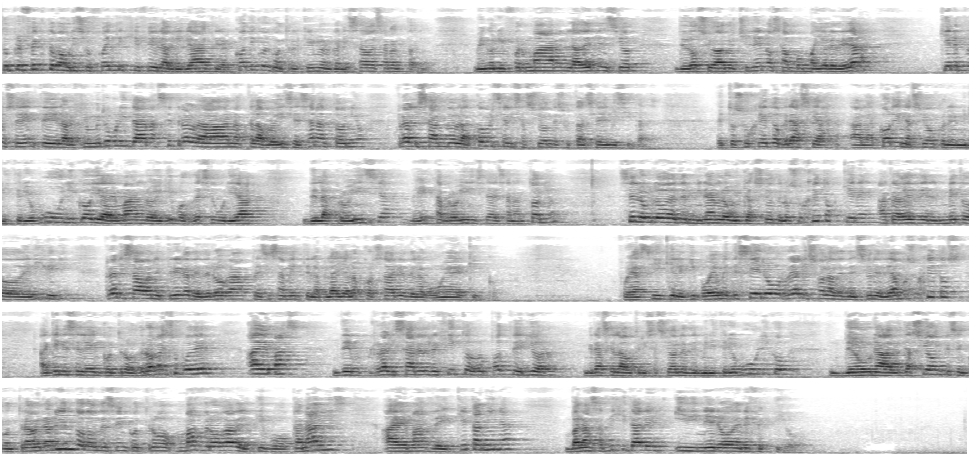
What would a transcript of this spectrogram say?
Subprefecto Mauricio Fuentes, jefe de la Brigada Antinarcótico y contra el Crimen Organizado de San Antonio. Vengo a informar la detención de dos ciudadanos chilenos, ambos mayores de edad, quienes procedentes de la región metropolitana se trasladaban hasta la provincia de San Antonio realizando la comercialización de sustancias ilícitas. Estos sujetos, gracias a la coordinación con el Ministerio Público y además los equipos de seguridad de las provincias, de esta provincia de San Antonio, se logró determinar la ubicación de los sujetos, quienes a través del método delivery realizaban entrega de droga precisamente en la playa Los Corsarios de la comuna del Quisco. Fue así que el equipo MT0 realizó las detenciones de ambos sujetos, a quienes se les encontró droga en su poder, además de realizar el registro posterior, gracias a las autorizaciones del Ministerio Público, de una habitación que se encontraba en arriendo, donde se encontró más droga del tipo cannabis, además de ketamina, balanzas digitales y dinero en efectivo.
